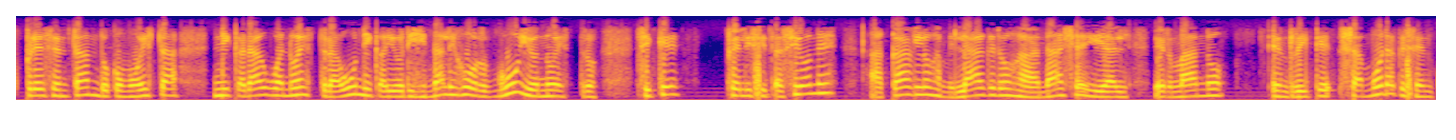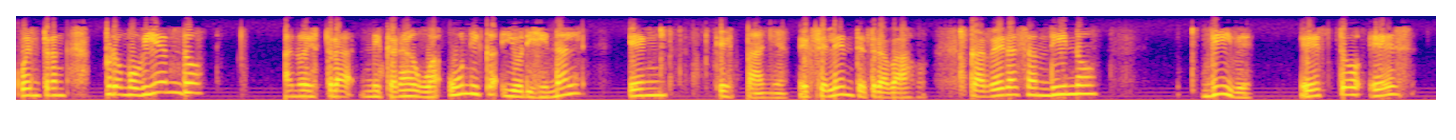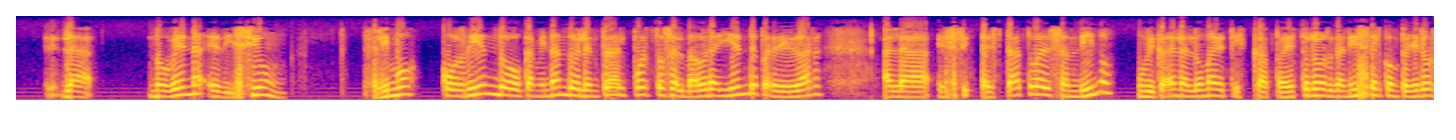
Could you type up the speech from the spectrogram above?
presentando como esta Nicaragua nuestra, única y original, es orgullo nuestro. Así que felicitaciones a Carlos, a Milagros, a Anaya y al hermano Enrique Zamora que se encuentran promoviendo a nuestra Nicaragua única y original en España. Excelente trabajo. Carrera Sandino vive. Esto es la novena edición. Salimos corriendo o caminando de la entrada del puerto Salvador Allende para llegar a la estatua de Sandino ubicada en la loma de Tizcapa. Esto lo organiza el compañero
